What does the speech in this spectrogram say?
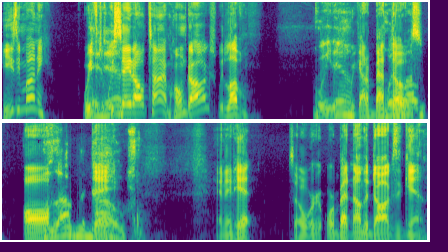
easy money. We we say it all the time. Home dogs, we love them. we do We got to bet We those love- all love the day, dogs and it hit. So we're we're betting on the dogs again.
